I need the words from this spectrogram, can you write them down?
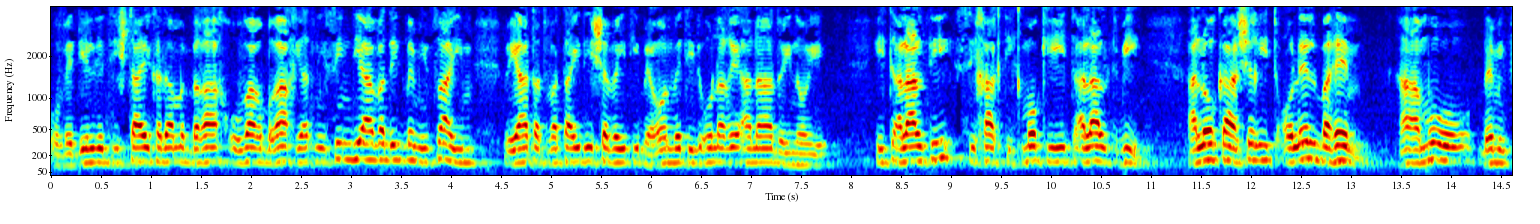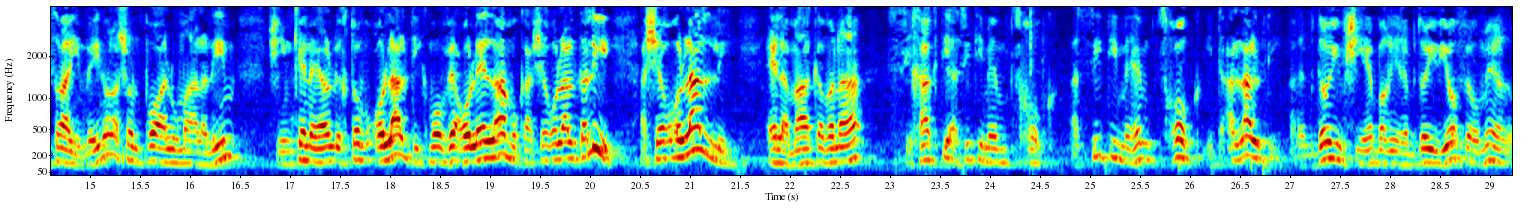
ובדילדת אשתי קדם ברח, ובר ברח ית ניסים די עבדית במצרים, וית עטבתי די שביתי בהון, ותדעון הרי אנא אדוני. התעללתי, שיחקתי, כמו כי התעללת בי, הלא כאשר התעולל בהם, האמור במצרים, ואינו לשון פועל ומעללים, שאם כן היה לו לכתוב עוללתי, כמו ועולל למו, כאשר עוללת לי, אשר עולל לי. אלא מה הכוונה? שיחקתי, עשיתי מהם צחוק. עשיתי מהם צחוק, התעללתי. רב דויב, שיהיה בריא, רב דויב יופה אומר,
